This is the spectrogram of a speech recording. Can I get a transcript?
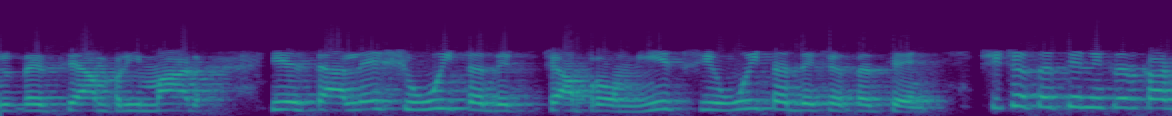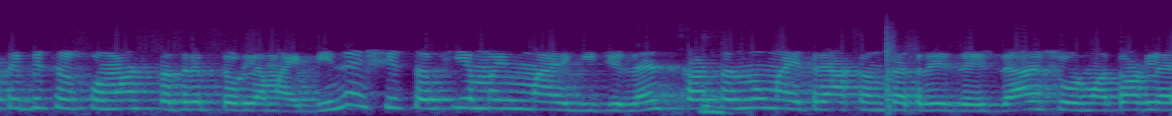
Județean primar este ales și uită de ce a promis și uită de cetățeni. Și cetățenii cred că ar trebui să-și cunoască drepturile mai bine și să fie mai, mai vigilenți ca să nu mai treacă încă 30 de ani și următoarele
